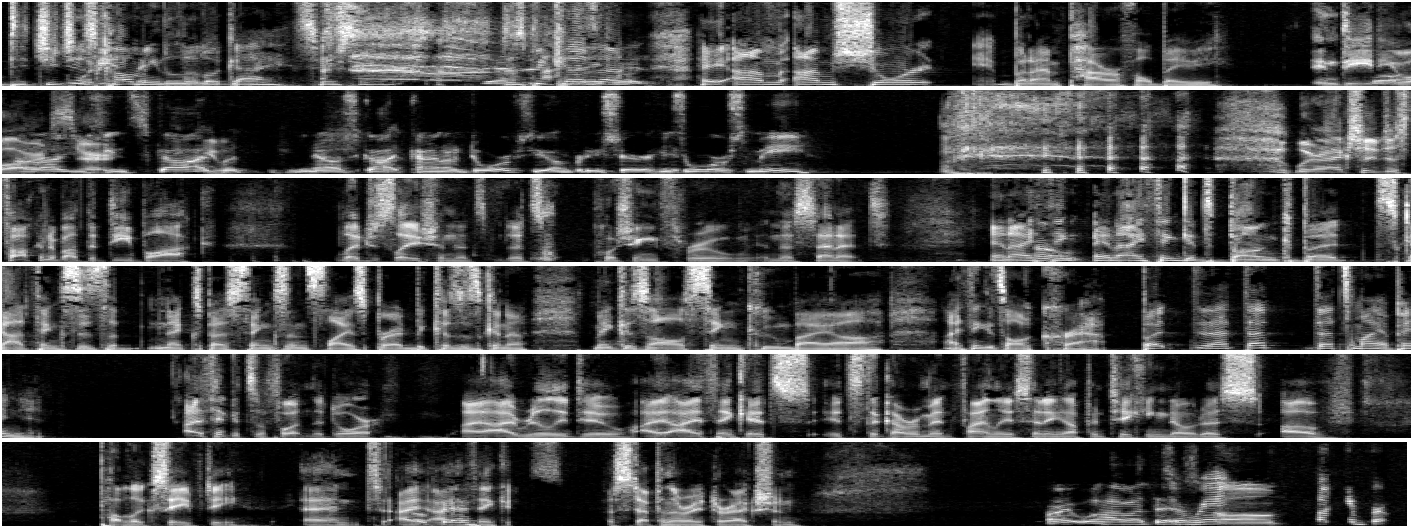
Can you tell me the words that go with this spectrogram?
Did you just What do you call me think? little guy? Seriously? Yeah, just because I'm good. hey, I'm I'm short, but I'm powerful, baby. indeed, Well, you I don't know if sir. you've seen Scott, You- but you know Scott kind of dwarfs you. I'm pretty sure he dwarfs me. we were actually just talking about the D block legislation that's that's pushing through in the Senate. And Oh. I think and I think it's bunk, but Scott thinks it's the next best thing since sliced bread because it's gonna make us all sing kumbaya. I think it's all crap. But that that that's my opinion. I think it's a foot in the door. I, I really do. I, I think it's it's the government finally sitting up and taking notice of public safety, and I, I think it's a step in the right direction. All right. Well, how about this? It's a Um, fiber.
